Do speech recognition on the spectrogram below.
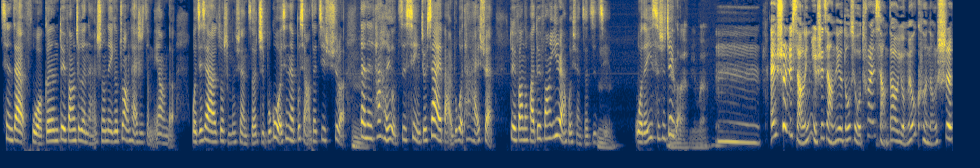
现在我跟对方这个男生的一个状态是怎么样的，我接下来做什么选择，只不过我现在不想再继续了，但是他很有自信，就下一把如果他还选。对方的话，对方依然会选择自己。我的意思是这个，明白，明白。嗯，哎，顺着小林女士讲那个东西，我突然想到，有没有可能是？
